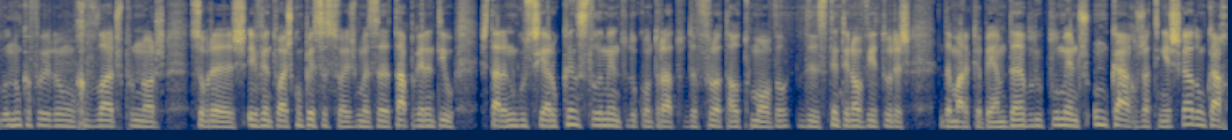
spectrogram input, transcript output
nunca foram revelados pormenores sobre as eventuais compensações, mas a TAP garantiu estar a negociar o cancelamento do contrato da frota automóvel de 79 viaturas da marca BMW. Pelo menos um carro já tinha chegado, um carro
